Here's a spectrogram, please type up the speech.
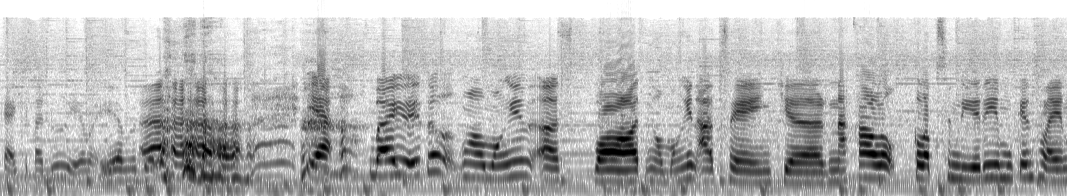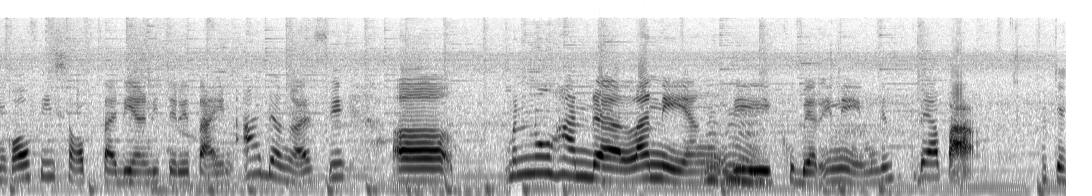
Kayak kita dulu ya Mbak. Iya betul. ya, Mbak Ayu itu ngomongin eh, spot, ngomongin adventure. Nah, kalau klub sendiri mungkin selain coffee shop tadi yang diceritain, ada nggak sih eh, menu handalan nih yang Mm-mm. di Kuber ini? Mungkin seperti apa? Oke,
